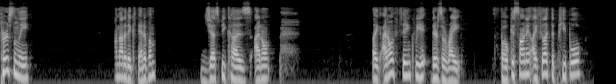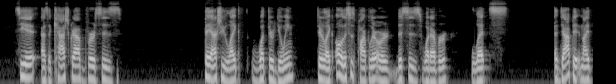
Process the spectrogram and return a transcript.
personally, I'm not a big fan of them, just because I don't like I don't think we there's a right focus on it. I feel like the people see it as a cash grab versus they actually like what they're doing. They're like, "Oh, this is popular or this is whatever. Let's adapt it." And I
